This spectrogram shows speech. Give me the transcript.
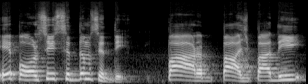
ਇਹ ਪਾਲਿਸੀ ਸਿੱਧਮ ਸਿੱਧੀ ਭਾਰ ਭਾਜਪਾ ਦੀ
